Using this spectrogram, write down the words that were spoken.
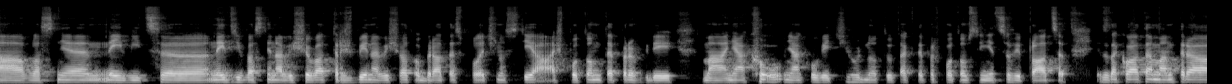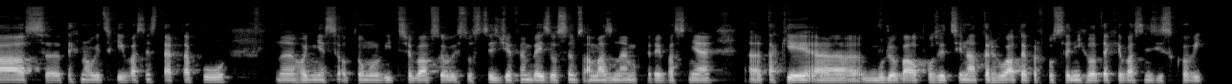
a vlastně nejvíc, eh, nejdřív vlastně navyšovat tržby, navyšovat obrat té společnosti a až potom teprve, kdy má nějakou, nějakou větší hodnotu, tak teprve potom si něco vyplácet. Je to taková ta mantra z technologických vlastně startupů, hodně se o tom mluví třeba v souvislosti s Jeffem Bezosem, s Amazonem, který vlastně eh, taky eh, budoval pozici na trhu a teprve v posledních letech je vlastně ziskový.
